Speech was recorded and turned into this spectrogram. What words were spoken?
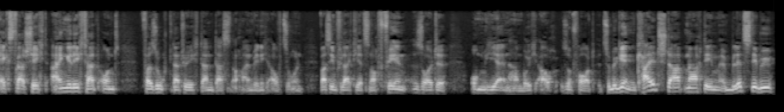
Extraschicht eingelegt hat und versucht natürlich dann das noch ein wenig aufzuholen, was ihm vielleicht jetzt noch fehlen sollte um hier in Hamburg auch sofort zu beginnen. Kaltstart nach dem Blitzdebüt,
